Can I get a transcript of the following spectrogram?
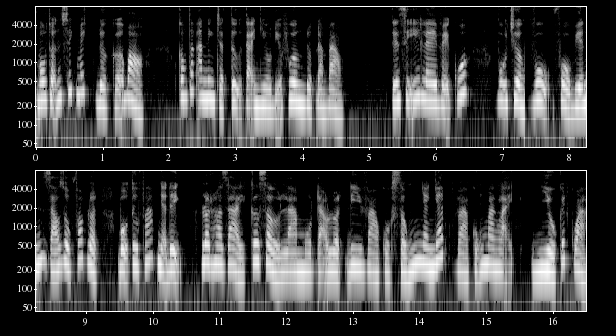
mâu thuẫn xích mích được gỡ bỏ, công tác an ninh trật tự tại nhiều địa phương được đảm bảo. Tiến sĩ Lê Vệ Quốc, vụ trưởng vụ phổ biến giáo dục pháp luật, Bộ Tư pháp nhận định, Luật hòa giải cơ sở là một đạo luật đi vào cuộc sống nhanh nhất và cũng mang lại nhiều kết quả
